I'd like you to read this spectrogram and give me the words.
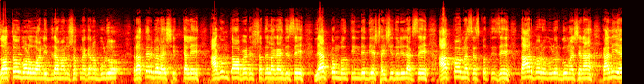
যত বড় অনিদ্রা মানুষ হোক না কেন, বুড়ো রাতের বেলায় শীতকালে আগুন তাওয়া পেটের সাথে লাগাই দিছে, ল্যাব কম্বল তিনটে দিয়ে সাইসে দূরে রাখছে, হাত পাও মেসেজ করতেছে, তারপরও বুড়োর ঘুম আসে না। কালি এ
